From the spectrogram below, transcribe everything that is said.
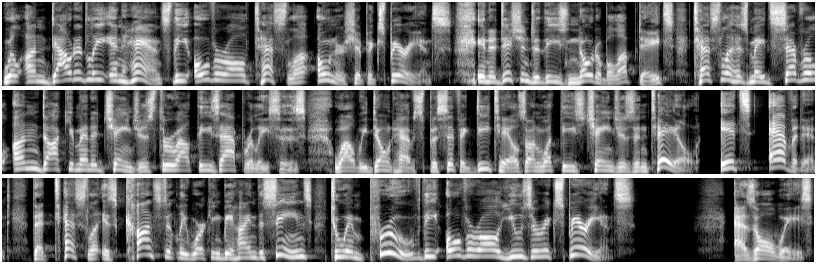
will undoubtedly enhance the overall Tesla ownership experience. In addition to these notable updates, Tesla has made several undocumented changes throughout these app releases. While we don't have specific details on what these changes entail, it's evident that Tesla is constantly working behind the scenes to improve the overall user experience. As always,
